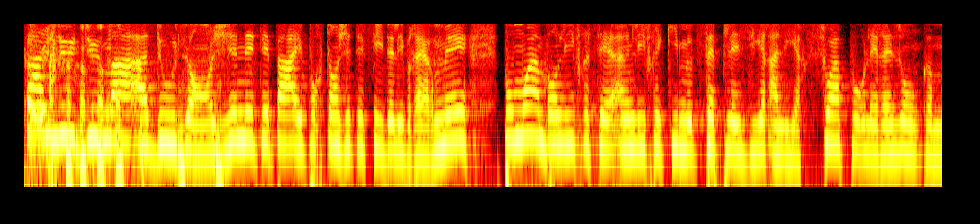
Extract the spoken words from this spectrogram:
pas lu Dumas à 12 ans. Je n'étais pas, et pourtant, j'étais fille de libraire. Mais pour moi, un bon livre, c'est un livre qui me fait plaisir à lire. Soit pour les raisons, comme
